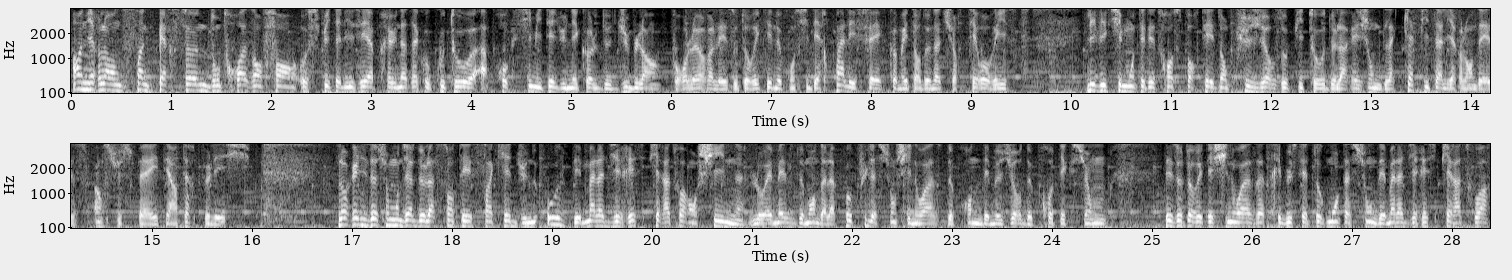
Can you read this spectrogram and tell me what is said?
En Irlande, cinq personnes, dont trois enfants, hospitalisés après une attaque au couteau à proximité d'une école de Dublin. Pour l'heure, les autorités ne considèrent pas les faits comme étant de nature terroriste. Les victimes ont été transportées dans plusieurs hôpitaux de la région de la capitale irlandaise. Un suspect a été interpellé. L'Organisation mondiale de la santé s'inquiète d'une hausse des maladies respiratoires en Chine. L'OMS demande à la population chinoise de prendre des mesures de protection. Les autorités chinoises attribuent cette augmentation des maladies respiratoires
